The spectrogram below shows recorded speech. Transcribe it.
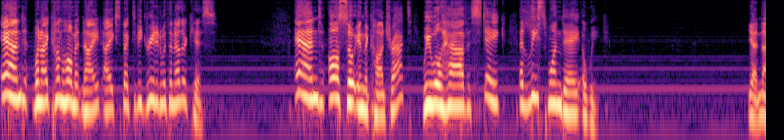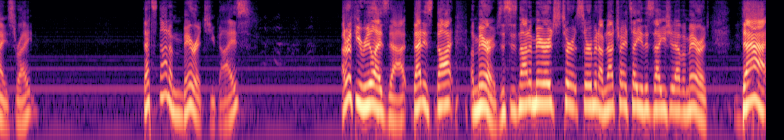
And when I come home at night, I expect to be greeted with another kiss. And also in the contract, we will have steak at least one day a week. Yeah, nice, right? That's not a marriage, you guys. I don't know if you realize that. That is not a marriage. This is not a marriage ter- sermon. I'm not trying to tell you this is how you should have a marriage. That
